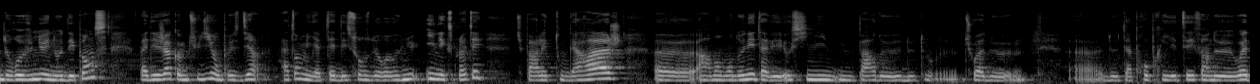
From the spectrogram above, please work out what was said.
de revenus et nos dépenses, bah déjà comme tu dis, on peut se dire attends mais il y a peut-être des sources de revenus inexploitées. Tu parlais de ton garage, à un moment donné tu avais aussi mis une part de, de tu vois de euh, de ta propriété, enfin de, ouais,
